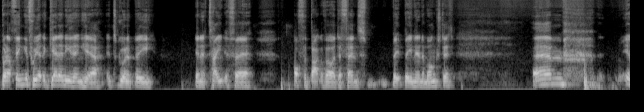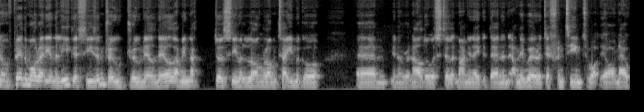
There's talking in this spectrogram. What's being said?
but I think if we had to get anything here, it's going to be in a tight affair off the back of our defence being in amongst it. Um, you know, we've played them already in the league this season, drew drew nil nil. I mean, that does seem a long, long time ago. Um, you know, Ronaldo was still at Man United then, and, and, they were a different team to what they are now.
